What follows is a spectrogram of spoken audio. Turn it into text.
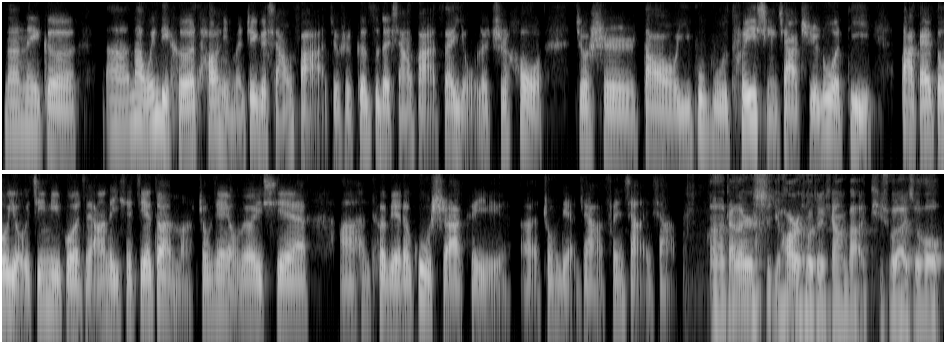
那那个啊，那 Wendy 和涛，你们这个想法就是各自的想法，在有了之后，就是到一步步推行下去落地，大概都有经历过怎样的一些阶段嘛？中间有没有一些？啊，很特别的故事啊，可以呃重点这样分享一下。嗯，大概是十几号的时候，这个想法提出来之后，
